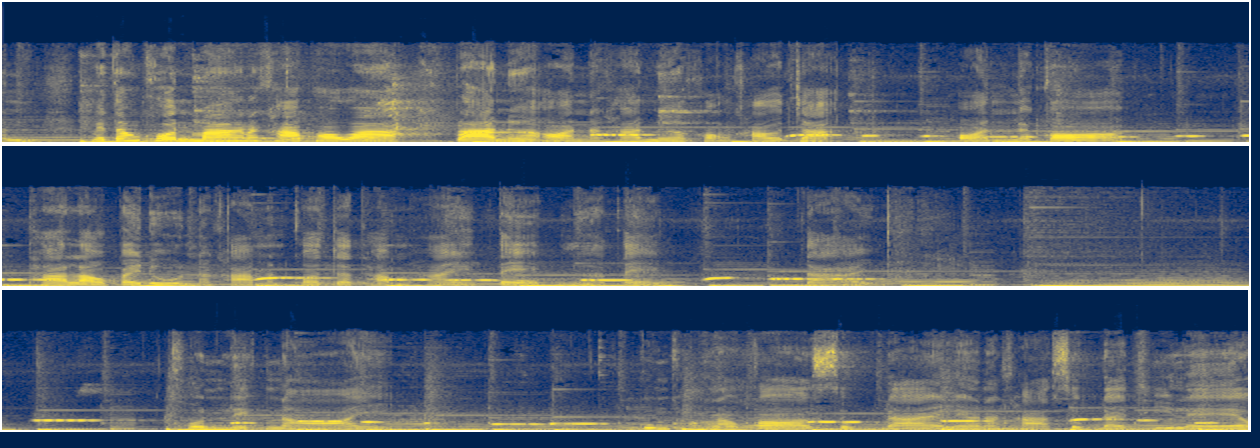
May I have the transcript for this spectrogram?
น ไม่ต้องคนมากนะคะ เพราะว่าปลาเนื้ออ่อนนะคะ เนื้อของเขาจะอ่อนแล้วก็ถ้าเราไปดูนนะคะ มันก็จะทำให้แตกเนื้อแตกได้ คนเล็กน้อย กุ้งของเราก็สุกได้แล้วนะคะ สุกได้ที่แล้ว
